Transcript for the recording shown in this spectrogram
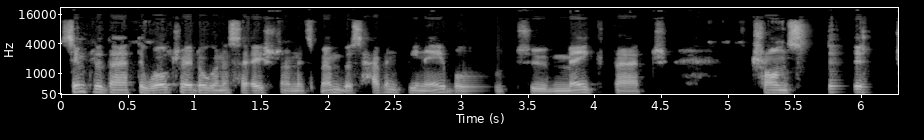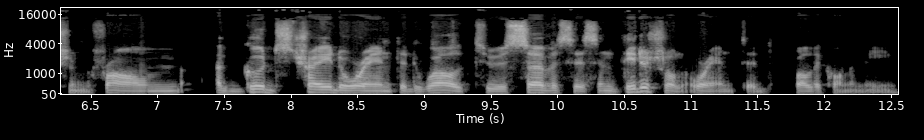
Simply that the World Trade Organization and its members haven't been able to make that transition from a goods trade oriented world to a services and digital oriented world economy.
